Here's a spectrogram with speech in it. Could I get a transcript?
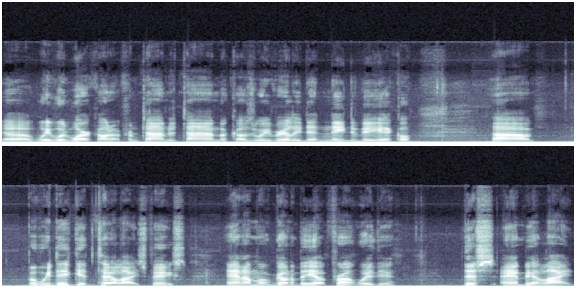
uh, we would work on it from time to time because we really didn't need the vehicle. Uh, but we did get the tail lights fixed and I'm going to be up front with you. This ambient light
